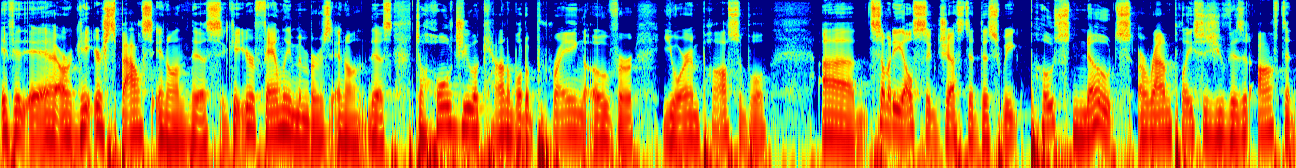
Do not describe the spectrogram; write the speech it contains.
if it, eh, or get your spouse in on this. Get your family members in on this to hold you accountable to praying over your impossible. Uh, somebody else suggested this week post notes around places you visit often.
